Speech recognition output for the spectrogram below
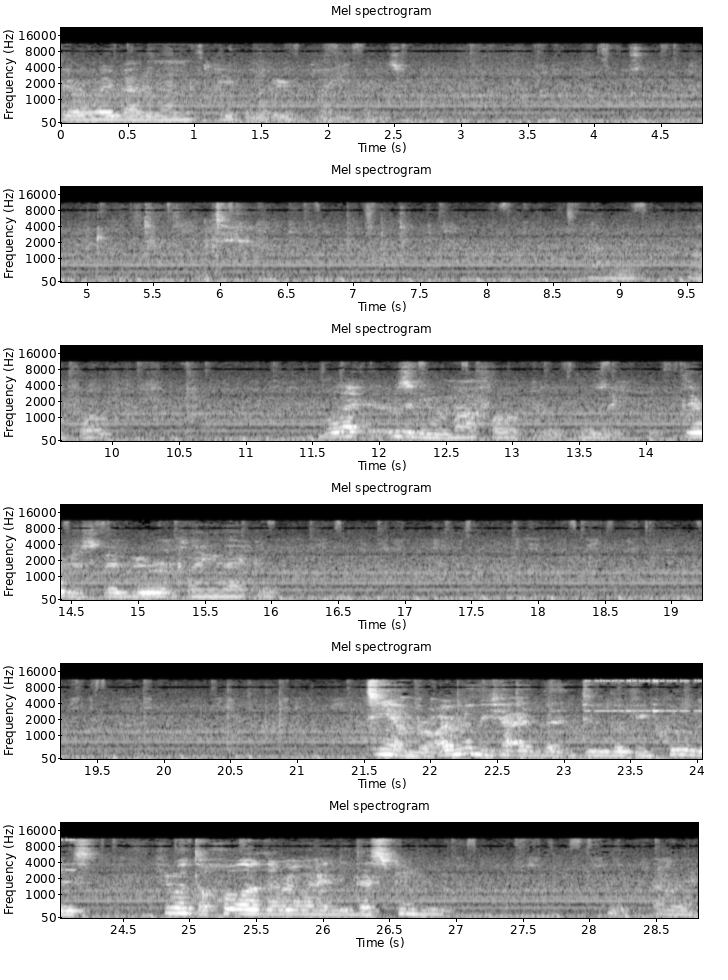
They were way better than the people that we were playing against. I don't know. My fault. Well, that, it wasn't even my fault. It was, it was like they were just good. We weren't playing that good. Damn, bro, I really had that dude looking clueless. He went the whole other way when I did that spin move. I'm like,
